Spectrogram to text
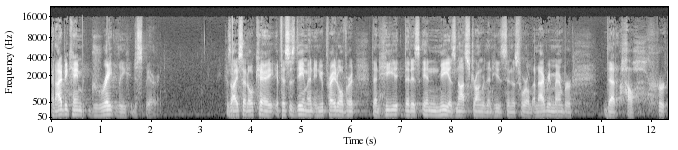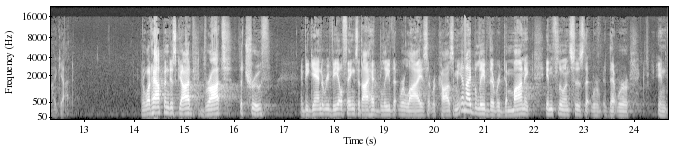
And I became greatly despaired. Because I said, okay, if this is demon and you prayed over it, then he that is in me is not stronger than he that's in this world. And I remember that how hurt I got. And what happened is God brought the truth and began to reveal things that I had believed that were lies that were causing me. And I believed there were demonic influences that were, that were in,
